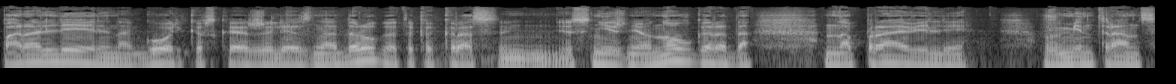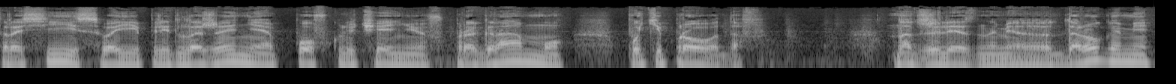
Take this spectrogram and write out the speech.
Параллельно Горьковская железная дорога, это как раз с Нижнего Новгорода, направили в Минтранс России свои предложения по включению в программу путепроводов над железными э, дорогами.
